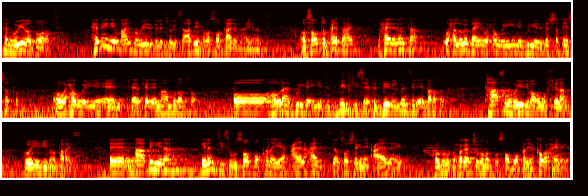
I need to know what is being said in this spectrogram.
tan hooyada dooratay. Habeen iyo maalinba hooyada bala joogaysa aabbihii kama soo qaadi mahayo inanta oo sababtu maxay tahay? Maxaa yeel inanta waxaa looga baahanya waxa weeye inay gurigeeda ka shaqaysato oo waxa weeye reerkeeda maamulato oo hawlaha guriga iyo tadbiirkiisa tadbiir ilmanzili ay barato. Taasna hooyadii baa ugu filan hooyadii baa baraysa. Aabbihiina inantiisa wuu soo booqanaya cala alcaadati sidaan soo sheegnay caadada kolba markuu xoogaa jooga mar buu soo booqanaya ka warhaynaya.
